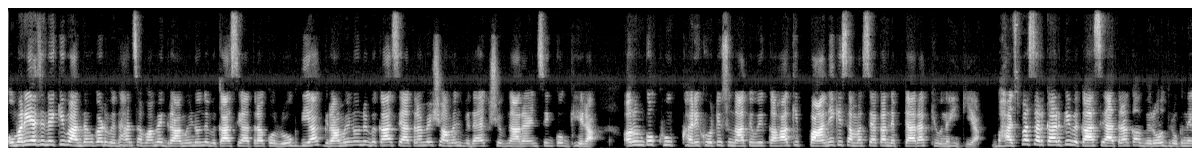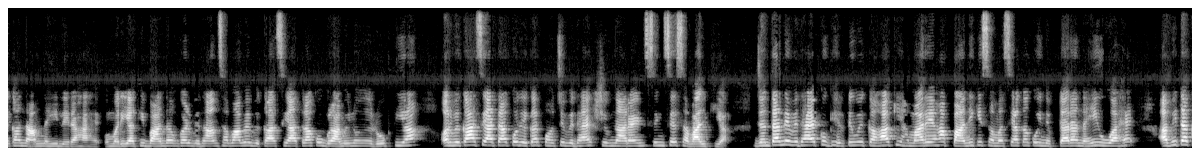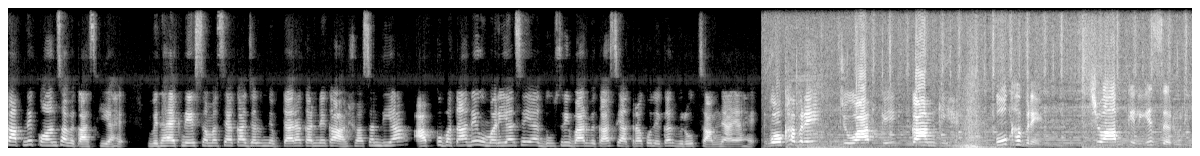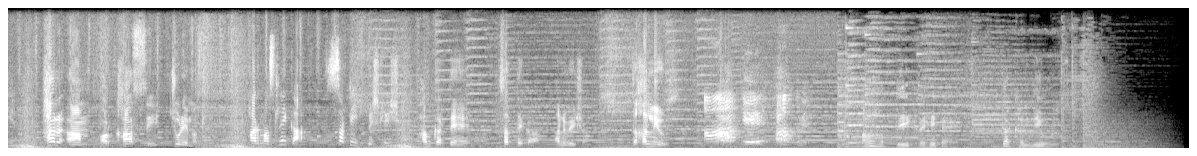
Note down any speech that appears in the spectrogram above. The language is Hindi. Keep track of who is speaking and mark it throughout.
Speaker 1: उमरिया ज़िले की बांधवगढ़ विधानसभा में ग्रामीणों ने विकास यात्रा को रोक दिया। ग्रामीणों ने विकास यात्रा में शामिल विधायक शिव नारायण सिंह को घेरा और उनको खूब खरी खोटी सुनाते हुए कहा कि पानी की समस्या का निपटारा क्यों नहीं किया? भाजपा सरकार की विकास यात्रा का विरोध रुकने का नाम नहीं ले रहा है। उमरिया की बांधवगढ़ विधानसभा में विकास यात्रा को ग्रामीणों ने रोक दिया और विकास यात्रा को लेकर पहुँचे विधायक शिव नारायण सिंह से सवाल किया। जनता ने विधायक को घेरते हुए कहा कि हमारे यहाँ पानी की समस्या का कोई निपटारा नहीं हुआ है। अभी तक आपने कौन सा विकास किया है? विधायक ने इस समस्या का जल्द निपटारा करने का आश्वासन दिया। आपको बता दें उमरिया से यह दूसरी बार विकास यात्रा को लेकर विरोध सामने आया है। वो खबरें जो आपके काम की है।
Speaker 2: वो खबरें जो आपके लिए ज़रूरी है।
Speaker 3: हर आम और खास से जुड़े मसले।
Speaker 2: हर मसले का सटीक विश्लेषण।
Speaker 4: हम करते हैं सत्य का अन्वेषण। दखल न्यूज़।
Speaker 2: आपके हक में।
Speaker 5: आप देख रहे हैं दखल न्यूज़।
